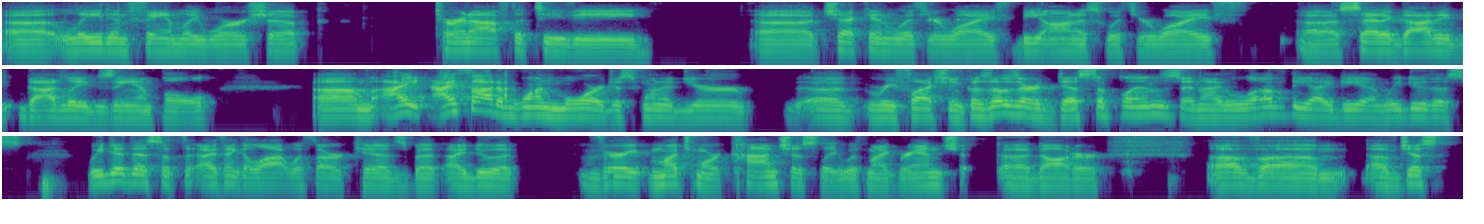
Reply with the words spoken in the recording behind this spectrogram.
uh, lead in family worship, turn off the TV, uh, check in with your wife, be honest with your wife, uh, set a godly, godly example, Um, I I thought of one more. Just wanted your uh, reflection because those are disciplines, and I love the idea. And we do this. We did this, I think, a lot with our kids, but I do it very much more consciously with my granddaughter of um, of just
